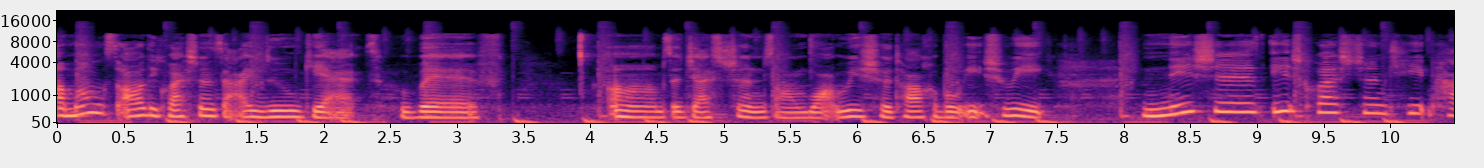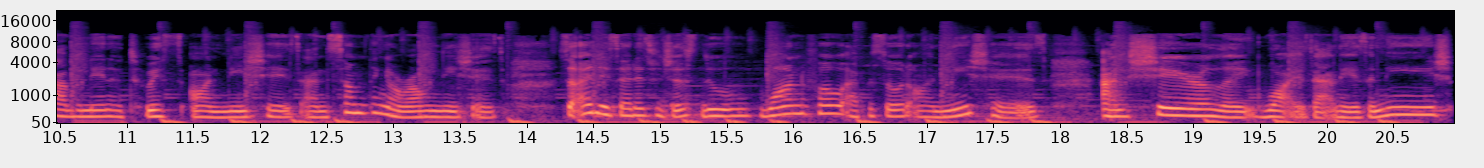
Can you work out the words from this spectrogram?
amongst all the questions that I do get with um, suggestions on what we should talk about each week. Niches, each question keep having a twist on niches and something around niches. So I decided to just do one full episode on niches and share like what exactly is a niche,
